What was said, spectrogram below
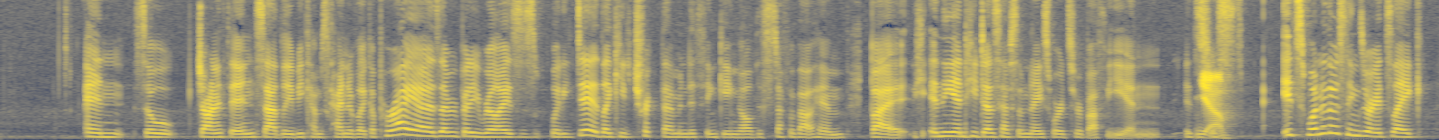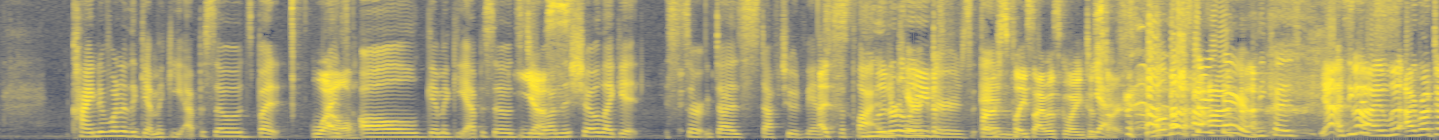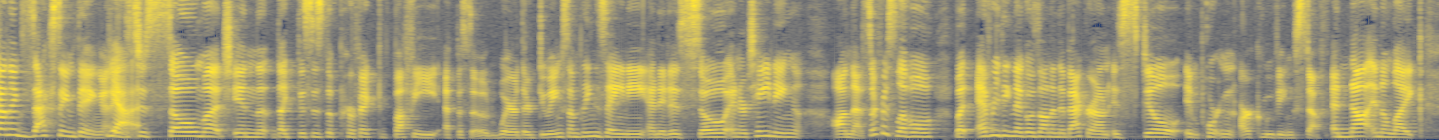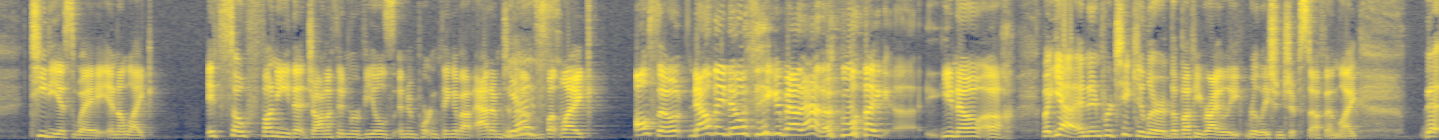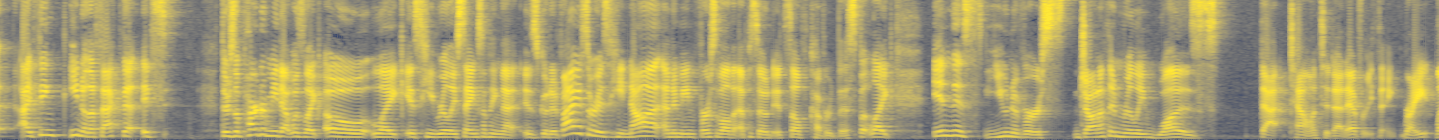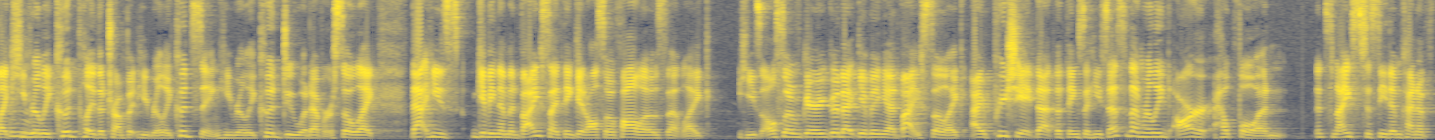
and so jonathan sadly becomes kind of like a pariah as everybody realizes what he did like he tricked them into thinking all this stuff about him but in the end he does have some nice words for buffy and it's Yeah. just it's one of those things where it's like kind of one of the gimmicky episodes but Well. as all gimmicky episodes do on this show like it does stuff to advance It's the plot literally and the the, first and- place I was going to yes. start. well let's start there because Yeah, i think that's- I, li- I wrote down the exact same thing. Yeah. It's just so much in the like this is the perfect Buffy episode where they're doing something zany and it is so entertaining on that surface level, but everything that goes on in the background is still important arc moving stuff and not in a like tedious way in a like it's so funny that Jonathan reveals an important thing about Adam to them, but like also now they know a thing about Adam, like uh, you know, ugh. But yeah, and in particular the Buffy Riley relationship stuff and like that. I think you know the fact that it's there's a part of me that was like, oh, like is he really saying something that is good advice or is he not? And I mean, first of all, the episode itself covered this, but like in this universe, Jonathan really was that talented at everything, right? Like he really could play the trumpet, he really could sing, he really could do whatever. So like that he's giving them advice, I think it also follows that like he's also very good at giving advice. So like I appreciate that the things that he says to them really are helpful and it's nice to see them kind of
